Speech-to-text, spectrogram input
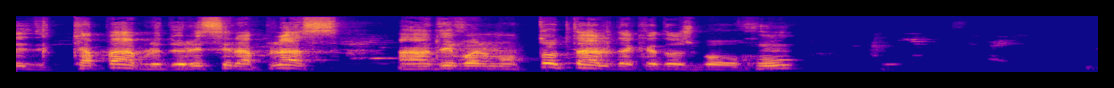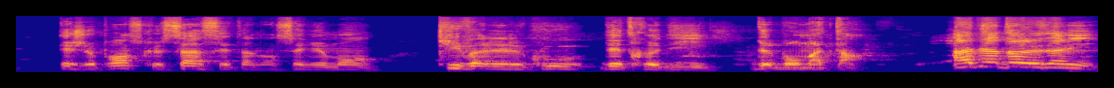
est capable de laisser la place à un dévoilement total d'Akadosh Baruch Et je pense que ça, c'est un enseignement qui valait le coup d'être dit de bon matin. À bientôt, les amis!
